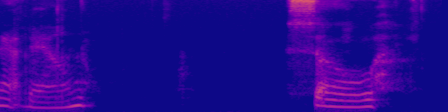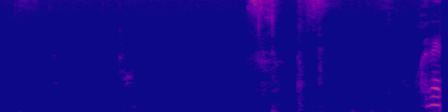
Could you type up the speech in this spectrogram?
That down. So what I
